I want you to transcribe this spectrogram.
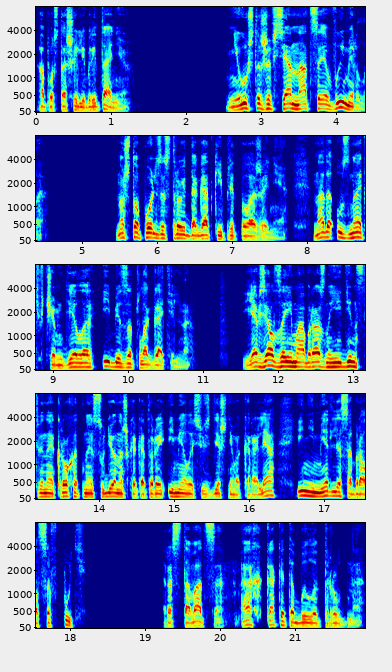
опустошили Британию. Неужто же вся нация вымерла? Но что пользы строить догадки и предположения? Надо узнать, в чем дело, и безотлагательно. Я взял взаимообразно единственное крохотное суденышко, которое имелось у здешнего короля, и немедля собрался в путь. Расставаться, ах, как это было трудно.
